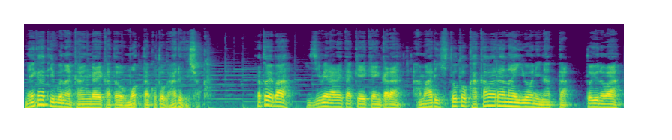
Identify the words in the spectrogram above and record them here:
ネガティブな考え方を持ったことがあるでしょうか？例えば、いじめられた経験からあまり人と関わらないようになったというのは、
